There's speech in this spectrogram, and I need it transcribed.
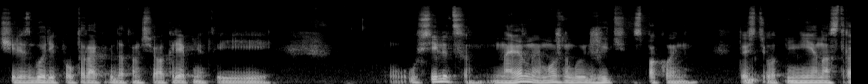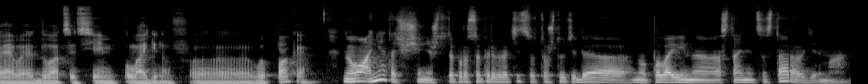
через годик-полтора, когда там все окрепнет и усилится, наверное, можно будет жить спокойно. То есть вот не настраивая 27 плагинов э, веб-пака, Ну, а нет ощущения, что это просто превратится в то, что у тебя ну, половина останется старого дерьма,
